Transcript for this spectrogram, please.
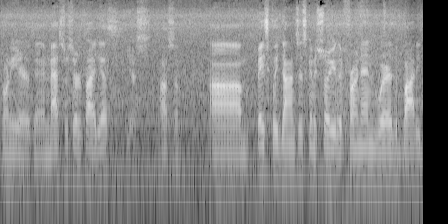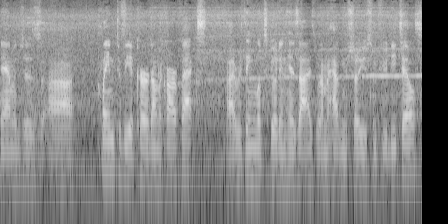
20 years. And master certified, yes? Yes. Awesome. Um, basically, Don's just going to show you the front end where the body damages uh, claimed to be occurred on the Carfax. Uh, everything looks good in his eyes, but I'm going to have him show you some few details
